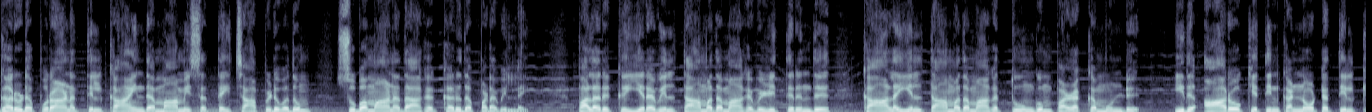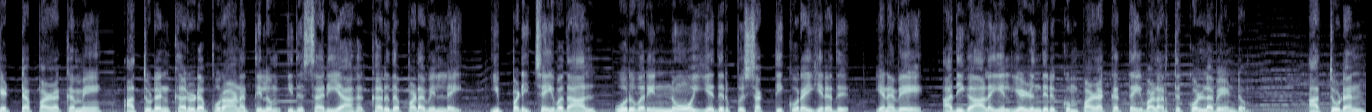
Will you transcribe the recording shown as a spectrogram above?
கருட புராணத்தில் காய்ந்த மாமிசத்தை சாப்பிடுவதும் சுபமானதாக கருதப்படவில்லை. பலருக்கு இரவில் தாமதமாக விழித்திருந்து காலையில் தாமதமாக தூங்கும் பழக்கம் உண்டு. இது ஆரோக்கியத்தின் கண்ணோட்டத்தில் கெட்ட பழக்கமே. அத்துடன் கருட புராணத்திலும் இது சரியாக கருதப்படவில்லை. இப்படிச் செய்வதால் ஒருவரின் நோய் எதிர்ப்பு சக்தி குறைகிறது. எனவே அதிகாலையில் எழுந்திருக்கும் பழக்கத்தை வளர்த்து கொள்ள வேண்டும். அத்துடன்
